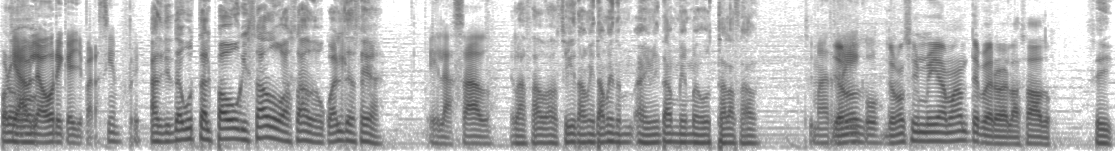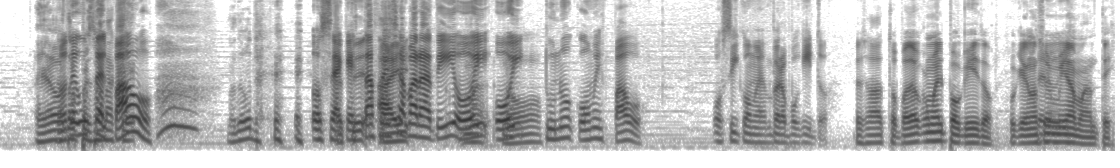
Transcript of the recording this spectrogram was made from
Pero- que hable ahora y calle para siempre. ¿A ti te gusta el pavo guisado o asado? ¿Cuál deseas? El asado, El asado, sí, a mí también, a mí también me gusta el asado. más Yo rico. no, yo no soy muy amante, pero el asado. Sí. ¿No te gusta el personas que- pavo? ¿No te gusta? O sea que Estoy esta fecha ahí- para ti, hoy, hoy no. tú no comes pavo. O sí comes, pero poquito. Exacto, puedo comer poquito, porque no Pero soy muy amante.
